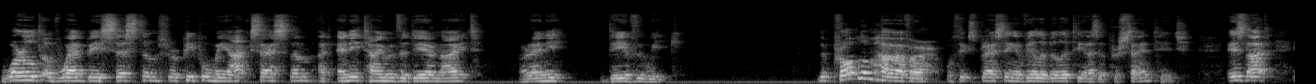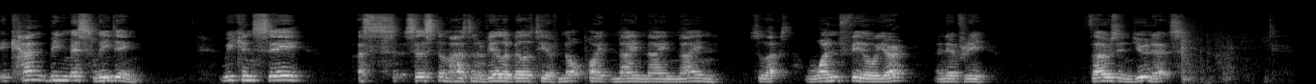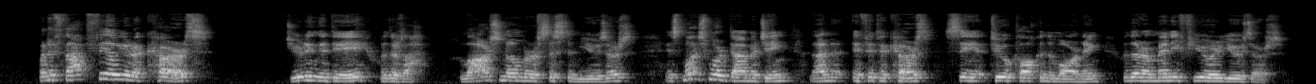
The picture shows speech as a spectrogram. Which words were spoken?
world of web-based systems where people may access them at any time of the day or night or any day of the week. The problem, however, with expressing availability as a percentage is that it can be misleading we can say a system has an availability of 0.999 so that's one failure in every thousand units but if that failure occurs during the day where there's a large number of system users it's much more damaging than if it occurs say at 2 o'clock in the morning where there are many fewer users.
